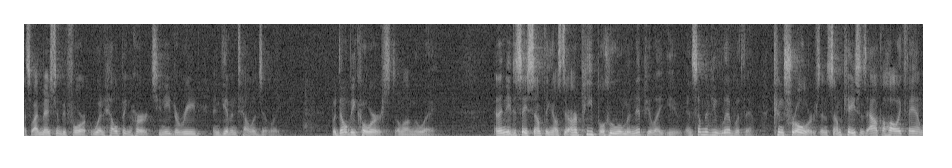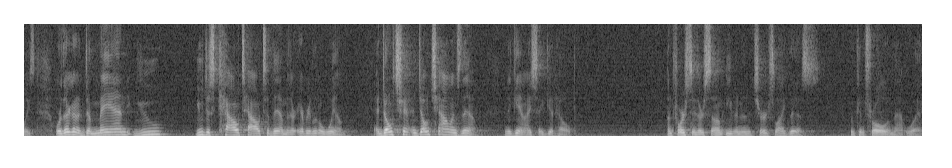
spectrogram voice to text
That's why I mentioned before when helping hurts, you need to read and give intelligently. But don't be coerced along the way. And I need to say something else. There are people who will manipulate you, and some of you live with them controllers, in some cases, alcoholic families, where they're going to demand you, you just kowtow to them and their every little whim. And don't, and don't challenge them. And again, I say get help. Unfortunately, there's some, even in a church like this, who control in that way.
